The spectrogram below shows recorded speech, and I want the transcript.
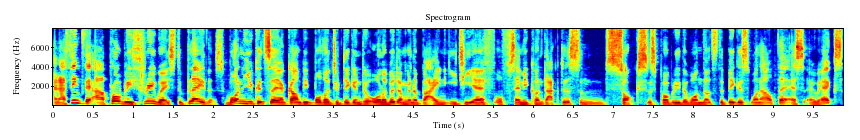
And I think there are probably three ways to play this. One, you could say, I can't be bothered to dig into all of it. I'm going to buy an ETF of semiconductors, and SOX is probably the one that's the biggest one out there, SOX.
